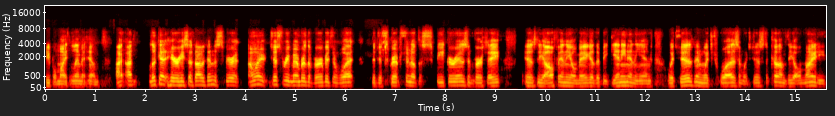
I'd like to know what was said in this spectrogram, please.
people might limit him. I, I look at here. He says, "I was in the spirit." I want to just remember the verbiage of what the description of the speaker is in verse eight. Is the Alpha and the Omega, the beginning and the end, which is and which was and which is to come, the Almighty.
